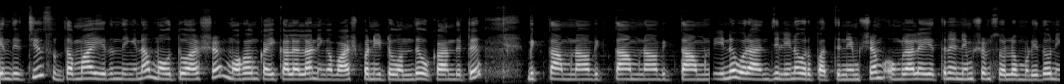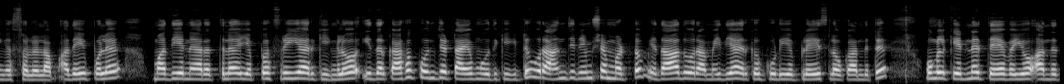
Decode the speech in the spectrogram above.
ஏந்திரிச்சு சுத்தமாக இருந்தீங்கன்னா மவுத் வாஷ் முகம் கை காலெல்லாம் நீங்கள் வாஷ் பண்ணிட்டு வந்து உட்காந்துட்டு விக்தாம்னா விக்தாம்னா விக்தாம் அப்படின்னு ஒரு அஞ்சு ஒரு பத்து நிமிஷம் உங்களால் எத்தனை நிமிஷம் சொல்ல முடியுதோ நீங்கள் சொல்லலாம். அதே போல் மதிய நேரத்தில் எப்போ ஃப்ரீயாக இருக்கீங்களோ இதற்காக கொஞ்சம் டைம் ஒதுக்கிக்கிட்டு ஒரு அஞ்சு நிமிஷம் மட்டும் ஏதாவது ஒரு அமைதியாக இருக்கக்கூடிய பிளேஸில் உட்காந்துட்டு உங்களுக்கு என்ன தேவையோ அந்த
